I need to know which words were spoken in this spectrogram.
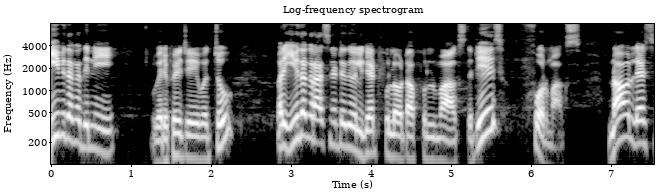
ఈ విధంగా దీన్ని వెరిఫై చేయవచ్చు మరి ఈ విధంగా రాసినట్టయితే will get full out of full marks that is four marks now let's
